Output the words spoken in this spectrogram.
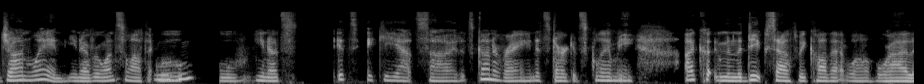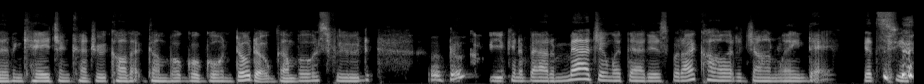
John Wayne, you know, every once in a while I think, mm-hmm. well, you know, it's it's icky outside. It's gonna rain. It's dark. It's gloomy. I couldn't in the deep south we call that well where I live in Cajun country, we call that gumbo go go and dodo. Gumbo is food. Mm-hmm. You can about imagine what that is, but I call it a John Wayne day. It's you know,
